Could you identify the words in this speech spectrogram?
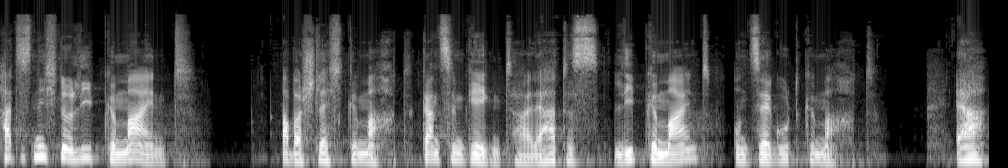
hat es nicht nur lieb gemeint, aber schlecht gemacht. Ganz im Gegenteil. Er hat es lieb gemeint und sehr gut gemacht. Er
